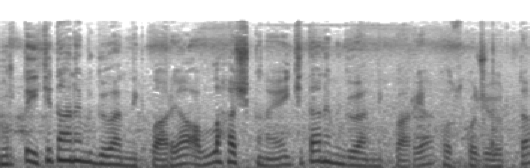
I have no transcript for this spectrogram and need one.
yurtta iki tane mi güvenlik var ya? Allah aşkına ya iki tane mi güvenlik var ya koskoca yurtta?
